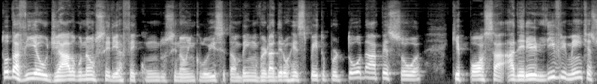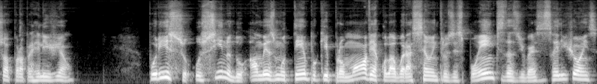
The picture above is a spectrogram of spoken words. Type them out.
Todavia, o diálogo não seria fecundo se não incluísse também um verdadeiro respeito por toda a pessoa que possa aderir livremente à sua própria religião. Por isso, o Sínodo, ao mesmo tempo que promove a colaboração entre os expoentes das diversas religiões,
